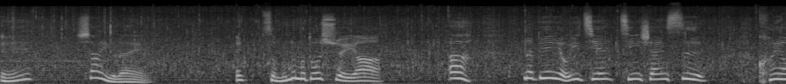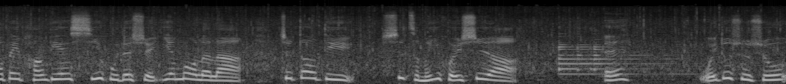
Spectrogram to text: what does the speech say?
哎，下雨了哎！哎，怎么那么多水啊？啊，那边有一间金山寺。快要被旁边西湖的水淹没了啦！这到底是怎么一回事啊？哎，维多叔叔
